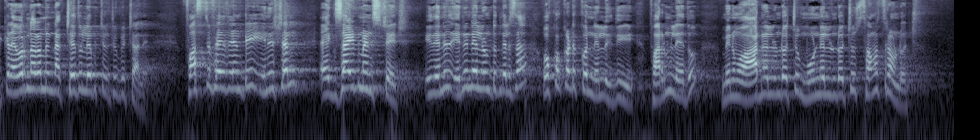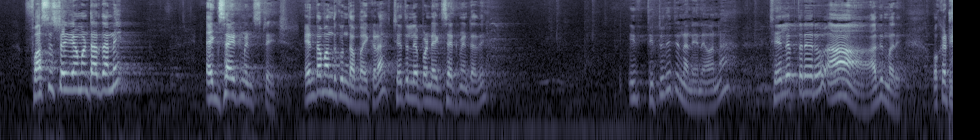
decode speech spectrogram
ఇక్కడ ఎవరున్నారో మీరు నాకు చేతులు లేపి చూపించాలి. ఫస్ట్ ఫేజ్ ఏంటి? ఇనిషియల్ ఎగ్జైట్మెంట్ స్టేజ్ ఇది ఎన్ని ఎన్ని నెలలు ఉంటుంది తెలుసా? ఒక్కొక్కటి కొన్ని నెలలు. ఇది ఫర్మ్ లేదు. మినిమం ఆరు నెలలు ఉండొచ్చు మూడు నెలలు ఉండొచ్చు సంవత్సరం ఉండొచ్చు. ఫస్ట్ స్టేజ్ ఏమంటారు దాన్ని? ఎగ్జైట్మెంట్ స్టేజ్ ఎంతమందికి ఉంది ఇక్కడ? చేతులు లేపండి ఎగ్జైట్మెంట్ అది. ఇది తిట్టు తిట్టినా నేనేమన్నా? చేయలేపుతలేరు అది మరి. ఒకటి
